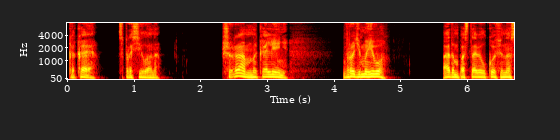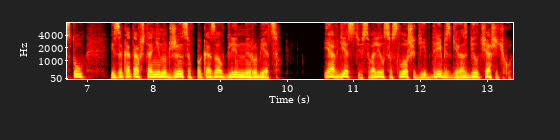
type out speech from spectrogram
«Какая?» — спросила она. «Шрам на колене. Вроде моего». Адам поставил кофе на стул и, закатав штанину джинсов, показал длинный рубец. Я в детстве свалился с лошади и вдребезги разбил чашечку.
